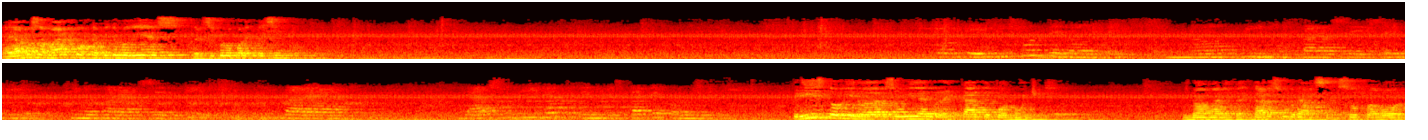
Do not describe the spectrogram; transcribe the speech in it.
Vayamos a Marcos capítulo 10, versículo 45. Porque el Hijo del Hombre no vino para ser servido, sino para servir y para dar su vida en rescate por muchos. Cristo vino a dar su vida en rescate por muchos. Vino a manifestar su gracia, su favor,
